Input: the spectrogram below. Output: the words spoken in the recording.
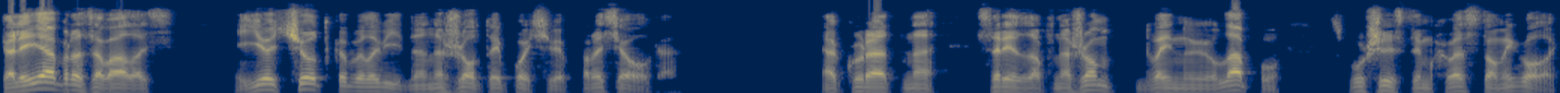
Колея образовалась, ее четко было видно на желтой почве проселка. Аккуратно срезав ножом двойную лапу с пушистым хвостом иголок,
